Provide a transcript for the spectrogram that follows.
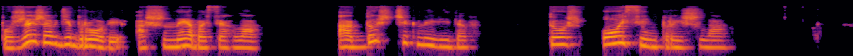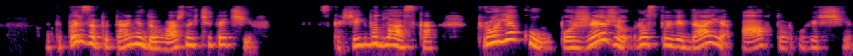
Пожежа в діброві аж неба сягла, а дощик не відав, тож осінь прийшла. А тепер запитання до уважних читачів. Скажіть, будь ласка, про яку пожежу розповідає автор у вірші?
